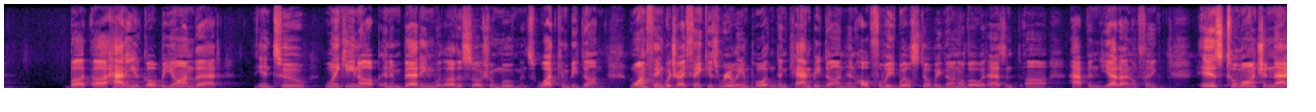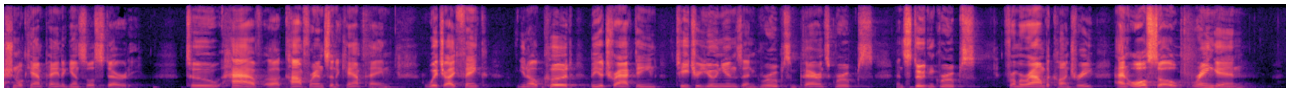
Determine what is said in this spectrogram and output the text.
but uh, how do you go beyond that into linking up and embedding with other social movements. What can be done? One thing which I think is really important and can be done, and hopefully will still be done, although it hasn't uh, happened yet, I don't think, is to launch a national campaign against austerity. To have a conference and a campaign which I think you know, could be attracting teacher unions and groups and parents groups and student groups from around the country and also bring in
